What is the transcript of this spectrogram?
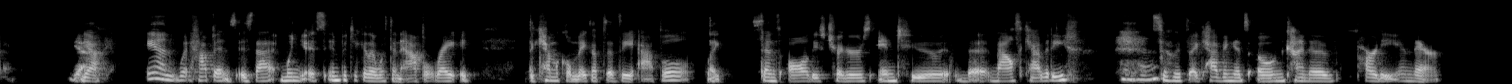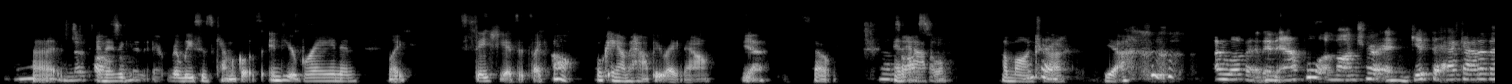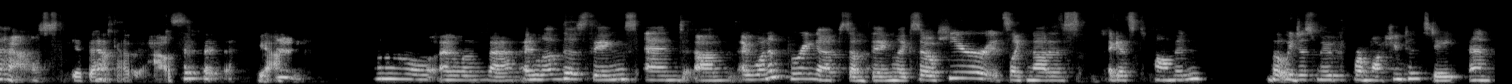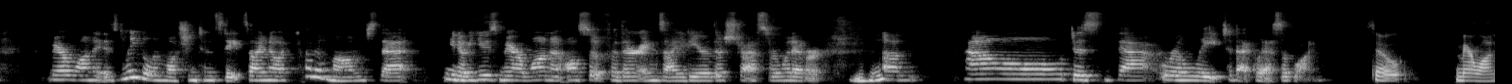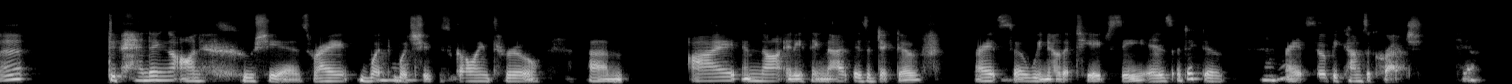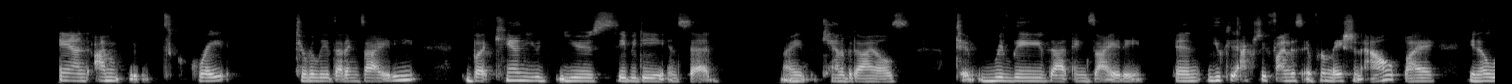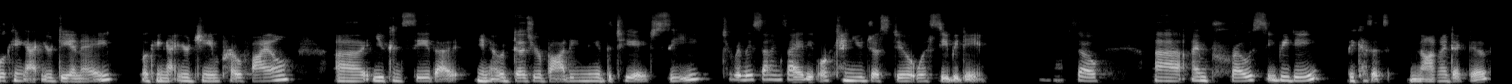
Yeah. yeah. And what happens is that when you, it's in particular with an apple, right? It the chemical makeup of the apple like sends all these triggers into the mouth cavity. Mm-hmm. So it's like having its own kind of party in there. Mm, uh, and awesome. then again, it releases chemicals into your brain and like satiates. It's like, oh, okay, I'm happy right now. Yeah. So That's an awesome. apple, a mantra. Okay. Yeah. I love it. An apple, a mantra, and get the heck out of the house. Get the heck out of the house. yeah. Oh, I love that. I love those things. And um, I want to bring up something like so here it's like not as, I guess, common, but we just moved from Washington State and marijuana is legal in Washington State. So I know a ton of moms that, you know, use marijuana also for their anxiety or their stress or whatever. Mm-hmm. Um, how does that relate to that glass of wine? So, marijuana, depending on who she is, right? What mm-hmm. what she's going through. Um, I am not anything that is addictive, right? So we know that THC is addictive, mm-hmm. right? So it becomes a crutch. Yeah. And I'm it's great to relieve that anxiety, but can you use CBD instead, right? Mm-hmm. Cannabidiols, to relieve that anxiety. And you can actually find this information out by, you know, looking at your DNA, looking at your gene profile. Uh, you can see that, you know, does your body need the THC to release that anxiety, or can you just do it with CBD? Mm-hmm. So uh, I'm pro CBD because it's non-addictive,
